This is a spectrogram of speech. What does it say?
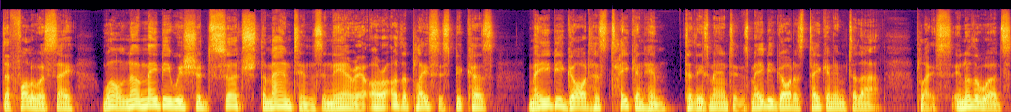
the followers say, well, no, maybe we should search the mountains in the area or other places because maybe God has taken him to these mountains. Maybe God has taken him to that place. In other words,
